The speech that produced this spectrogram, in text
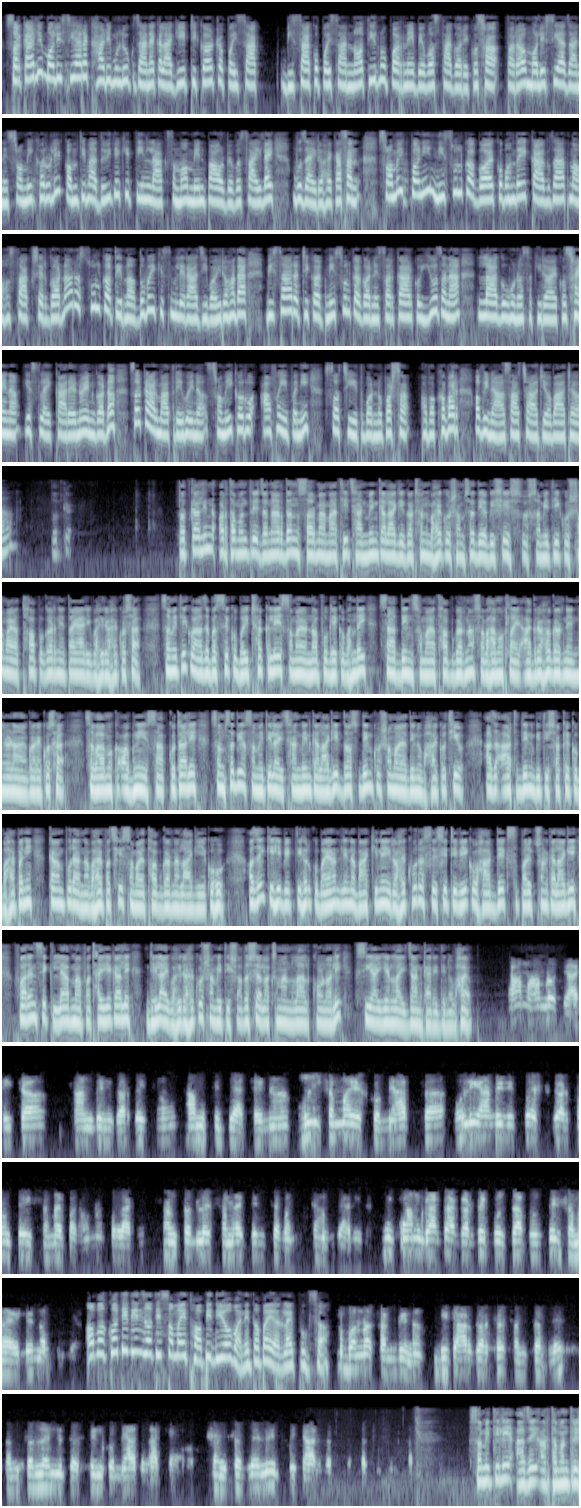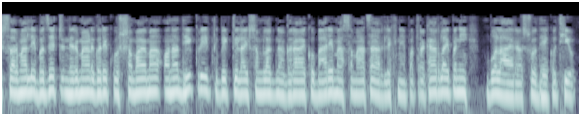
सरकारले मलेसिया र खाड़ी मुलुक जानका लागि टिकट र पैसा भिसाको पैसा नतिर्नु पर्ने व्यवस्था गरेको छ। तर मलेसिया जाने श्रमिकहरूले कम्तीमा दुईदेखि तीन लाखसम्म मेन पावर व्यवसायीलाई बुझाइरहेका छन्। श्रमिक पनि निशुल्क गएको भन्दै कागजातमा हस्ताक्षर गर्न र शुल्क तिर्न दुवै किसिमले राजी भइरहँदा भिसा र टिकट निशुल्क गर्ने सरकारको योजना लागू हुन सकिरहेको छैन। यसलाई कार्यान्वयन गर्न सरकार मात्रै होइन श्रमिकहरू आफै पनि सचेत बन्नुपर्छ अब खबर अविनाश आचार्यबाट तत्कालीन अर्थमन्त्री जनार्दन शर्मामाथि छानबिनका लागि गठन भएको संसदीय विशेष समितिको समय थप गर्ने तयारी भइरहेको छ। समितिको आज बसेको बैठकले समय नपुगेको भन्दै सात दिन समय थप गर्न सभामुखलाई आग्रह गर्ने निर्णय गरेको छ। सभामुख अग्नि सापकोटाले संसदीय समितिलाई छानबिनका लागि दश दिनको समय दिनुभएको थियो। आज आठ दिन बितिसकेको भए पनि काम पूरा नभएपछि समय थप गर्न लागि हो। अझै केही व्यक्तिहरूको बयान लिन बाँकी नै रहेको र सीसीटीभीको हार्ड डिस्क परीक्षणका लागि फरेन्सिक ल्याबमा पठाइएको गरिएकाले ढिलाइ भइरहेको समिति सदस्य लक्ष्मण लाल कौणले सीआईएनलाई जानकारी दिनुभयो। काम हाम्रो जारी छ छानबिन गर्दैछौ काम सिद्धिया छैन। भोलिसम्म यसको म्याद छ। भोलि हामी रिक्वेस्ट गर्छौँ त्यही समय बढाउनको लागि। संसदले समय दिन्छ भने काम जारी काम गर्दा गर्दै बुझ्दा बुझ्दै समय अहिले नपुग्छ। अब कति दिन जति समय थपिदियो भने तपाईँहरूलाई पुग्छ? बन्न सक्दिन। विचार गर्छ संसदले। संसदले नै दस दिनको म्याद राखेको संसदले नै विचार गर्छ। समितिले आजै अर्थमन्त्री शर्माले बजेट निर्माण गरेको समयमा अनधिकृत व्यक्तिलाई संलग्न गराएको बारेमा समाचार लेख्ने पत्रकारलाई पनि बोलाएर सोधेको थियो।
